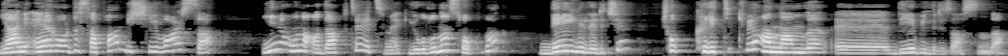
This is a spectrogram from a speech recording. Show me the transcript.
Yani eğer orada sapan bir şey varsa yine onu adapte etmek, yoluna sokmak daily'ler için çok kritik ve anlamlı e, diyebiliriz aslında.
